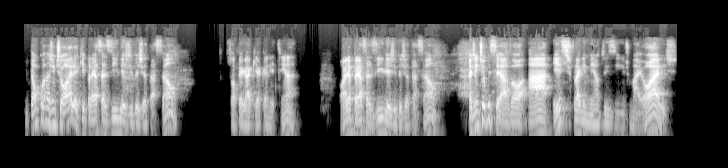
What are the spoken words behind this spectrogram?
Então, quando a gente olha aqui para essas ilhas de vegetação, só pegar aqui a canetinha, olha para essas ilhas de vegetação, a gente observa, ó, ah, esses fragmentos maiores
